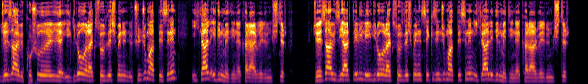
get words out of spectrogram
cezaevi koşullarıyla ilgili olarak sözleşmenin 3. maddesinin ihlal edilmediğine karar verilmiştir. Cezaevi ziyaretleriyle ilgili olarak sözleşmenin 8. maddesinin ihlal edilmediğine karar verilmiştir.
